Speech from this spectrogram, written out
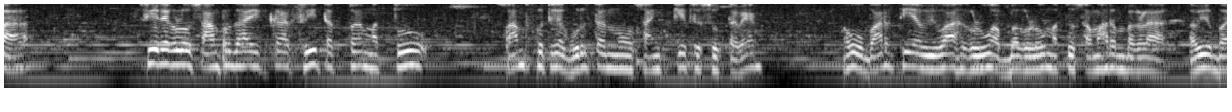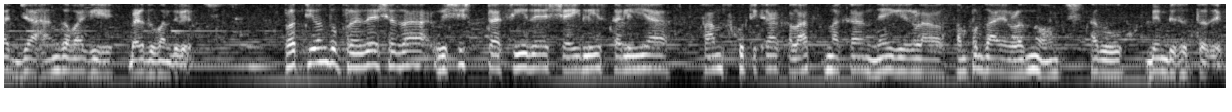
ಸೀರೆಗಳು ಸಾಂಪ್ರದಾಯಿಕ ಸ್ತ್ರೀತತ್ವ ಮತ್ತು ಸಾಂಸ್ಕೃತಿಕ ಗುರುತನ್ನು ಸಂಕೇತಿಸುತ್ತವೆ. ಅವು ಭಾರತೀಯ ವಿವಾಹಗಳು, ಹಬ್ಬಗಳು ಮತ್ತು ಸಮಾರಂಭಗಳ ಅವಿಭಾಜ್ಯ ಅಂಗವಾಗಿ ಬೆಳೆದು ಬಂದಿವೆ. ಪ್ರತಿಯೊಂದು ಪ್ರದೇಶದ ವಿಶಿಷ್ಟ ಸೀರೆ, ಶೈಲಿ, ಸ್ಥಳೀಯ ಸಾಂಸ್ಕೃತಿಕ, ಕಲಾತ್ಮಕ ನೇಯ್ಗೆಗಳ ಸಂಪ್ರದಾಯಗಳನ್ನು ಅದು ಬಿಂಬಿಸುತ್ತದೆ.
